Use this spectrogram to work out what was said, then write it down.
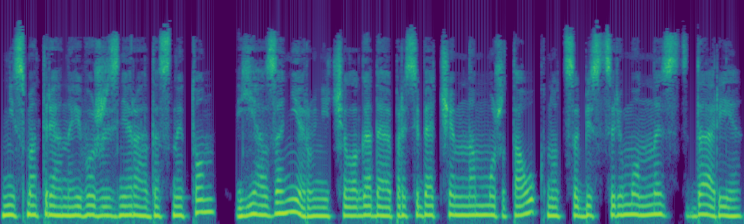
Несмотря на его жизнерадостный тон, я занервничала, гадая про себя, чем нам может аукнуться бесцеремонность Дарьи.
